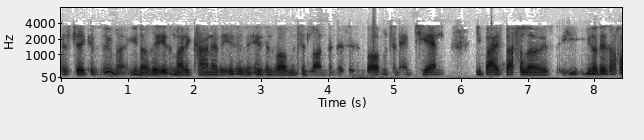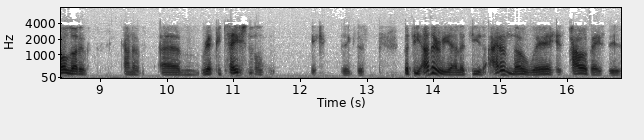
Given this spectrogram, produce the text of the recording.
as Jacob Zuma. You know, there is Marikana, there is his, his involvement in Lonmin, there's his involvement in MTN. He buys buffaloes. He, you know, there's a whole lot of kind of um, reputational issues exist. But the other reality is, I don't know where his power base is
